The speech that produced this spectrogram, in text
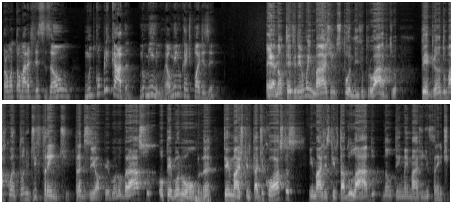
para uma tomada de decisão muito complicada, no mínimo, é o mínimo que a gente pode dizer. É, não teve nenhuma imagem disponível para o árbitro pegando o Marco Antônio de frente, para dizer, ó, pegou no braço ou pegou no ombro, né? Tem imagem que ele está de costas imagens que ele está do lado, não tem uma imagem de frente.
